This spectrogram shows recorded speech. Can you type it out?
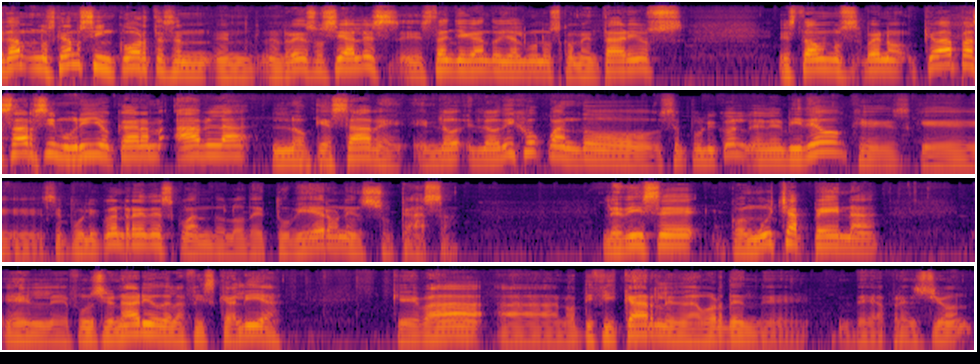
nos quedamos sin cortes en, redes sociales, están llegando ya algunos comentarios. Estamos, bueno, ¿qué va a pasar si Murillo Karam habla lo que sabe? Lo, dijo cuando se publicó en el video que, se publicó en redes cuando lo detuvieron en su casa. Le dice con mucha pena el eh, funcionario de la fiscalía que va a notificarle la orden de, de aprehensión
